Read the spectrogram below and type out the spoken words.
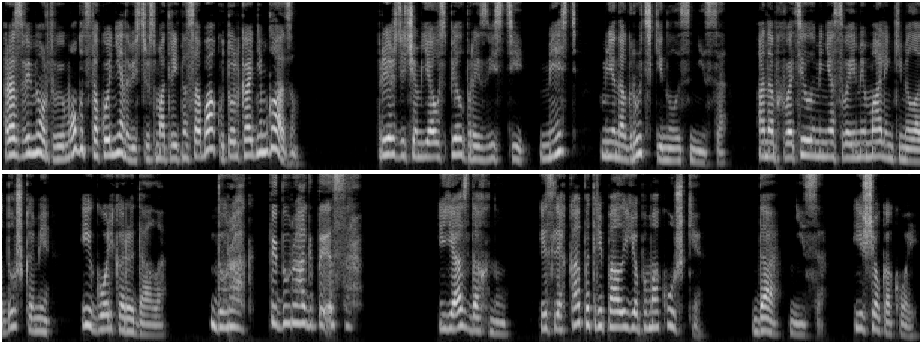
Разве мертвые могут с такой ненавистью смотреть на собаку только одним глазом?» Прежде чем я успел произвести месть, мне на грудь кинулась Ниса. Она обхватила меня своими маленькими ладошками и горько рыдала. «Дурак, ты дурак, Дессер!» Я вздохнул и слегка потрепал ее по макушке. «Да, Ниса, еще какой!»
